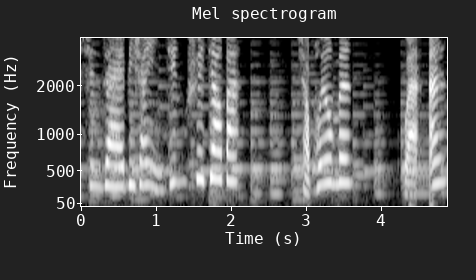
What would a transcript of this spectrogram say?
现在闭上眼睛睡觉吧，小朋友们，晚安。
